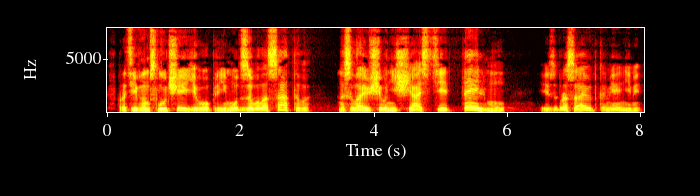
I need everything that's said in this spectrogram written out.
В противном случае его примут за волосатого, насылающего несчастье Тельму, и забросают каменьями.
